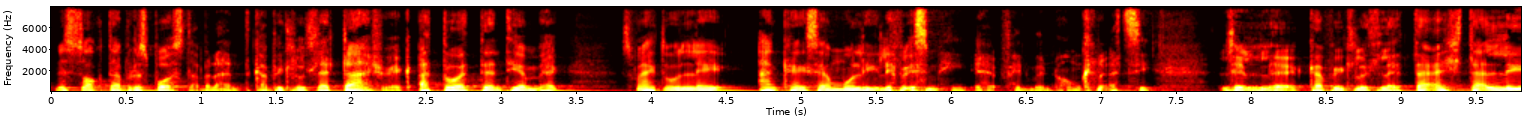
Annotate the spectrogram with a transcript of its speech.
Nissokta b'risposta minn kapitlu 13 u jekk għattu attenti jemmek, smajtu li anke jsemmu li li bismi eh, fin minnom grazzi l-kapitlu 13 tal-li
